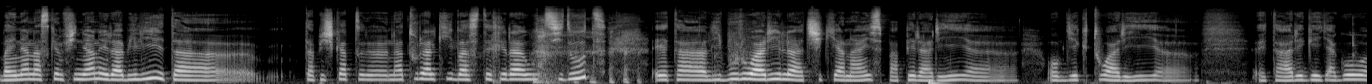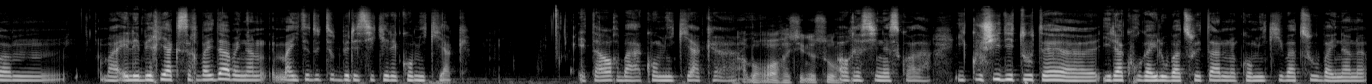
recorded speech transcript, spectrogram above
Baina azken finean erabili eta eta pixkat naturalki baztegera utzi dut, eta liburuari txikia naiz, paperari, objektuari, eta are gehiago um, ba, eleberriak zerbait da, baina maite dutut berezik ere komikiak. Eta hor, ba, komikiak... Uh, hor ezin duzu. Hor ezin da. Ikusi ditut, eh, irakur gailu batzuetan komiki batzu, baina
